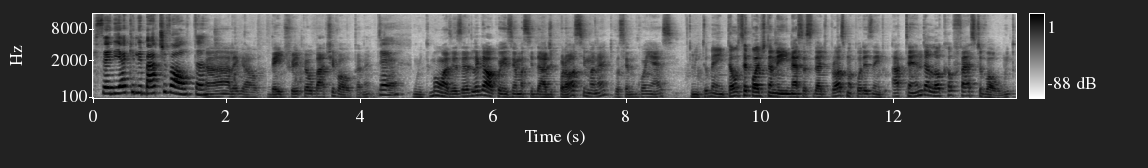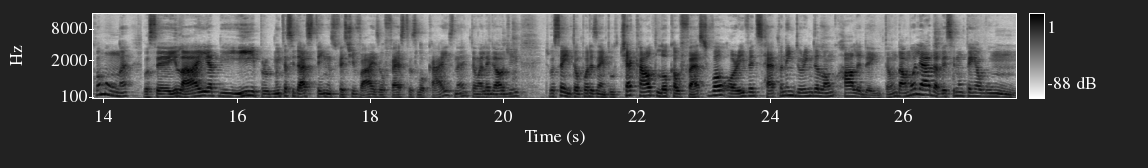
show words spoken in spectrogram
que seria aquele bate-volta. Ah, legal. Day trip é o bate e volta, né? É. Muito bom. Às vezes é legal conhecer uma cidade próxima, né? Que você não conhece. Muito bem. Então você pode também, nessa cidade próxima, por exemplo, attend a local festival. Muito comum, né? Você ir lá e, e ir. Para muitas cidades tem os festivais ou festas locais, né? Então é legal de, de você ir. Então, por exemplo, check out local festival or events happening during the long holiday. Então dá uma olhada, vê se não tem algum,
